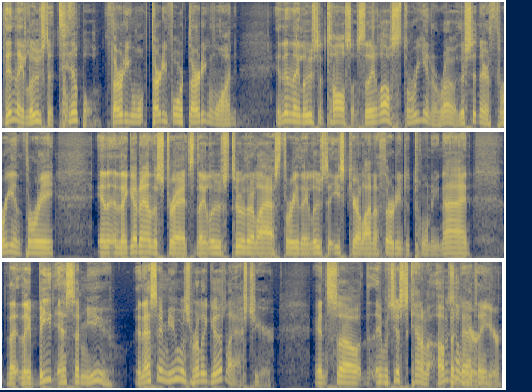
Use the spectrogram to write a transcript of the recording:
Then they lose to Temple 34 31, and then they lose to Tulsa. So they lost three in a row. They're sitting there three and three, and, and they go down the stretch. They lose two of their last three. They lose to East Carolina 30 to 29. They, they beat SMU, and SMU was really good last year. And so it was just kind of an up and down weird thing. year.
